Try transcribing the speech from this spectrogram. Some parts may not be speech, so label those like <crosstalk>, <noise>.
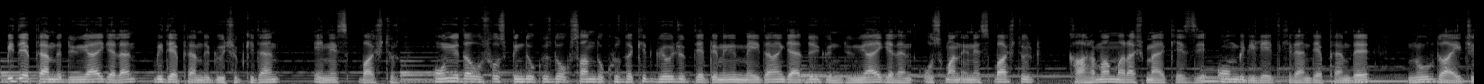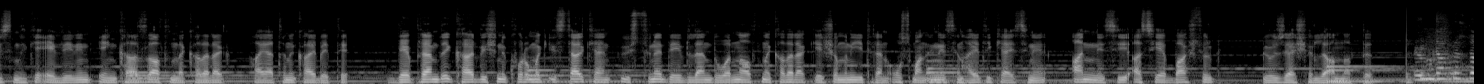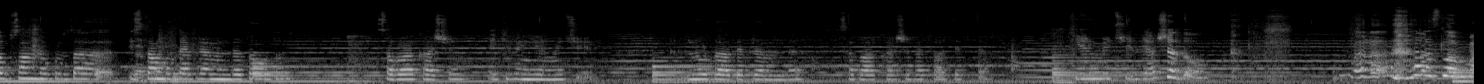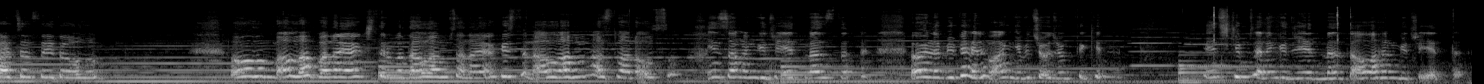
Bir depremde dünyaya gelen, bir depremde göçüp giden Enes Baştürk. 17 Ağustos 1999'daki Gölcük depreminin meydana geldiği gün dünyaya gelen Osman Enes Baştürk, Kahramanmaraş merkezli 11 ile etkilen depremde Nurdağ ilçesindeki evlerinin enkazı altında kalarak hayatını kaybetti. Depremde kardeşini korumak isterken üstüne devrilen duvarın altında kalarak yaşamını yitiren Osman Enes'in hayat hikayesini annesi Asiye Baştürk gözyaşlarıyla anlattı. 1999'da İstanbul depreminde doğdu. Sabaha karşı 2023 Nurdağ depreminde sabaha karşı vefat etti. 23 yıl yaşadı o. <laughs> Bana aslan parçasıydı oğlum. Oğlum Allah bana yakıştırmadı. Allah'ım sana yakışsın. Allah'ım aslan olsun. İnsanın gücü yetmezdi. Öyle bir pehlivan gibi çocuktu ki. Hiç kimsenin gücü yetmezdi. Allah'ın gücü yetti.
